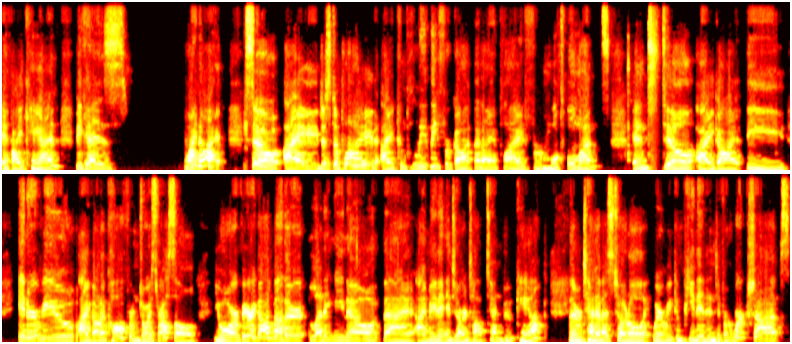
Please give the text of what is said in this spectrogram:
if I can because why not? So I just applied. I completely forgot that I applied for multiple months until I got the interview. I got a call from Joyce Russell, your fairy godmother, letting me know that I made it into our top 10 boot camp. There were 10 of us total where we competed in different workshops,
